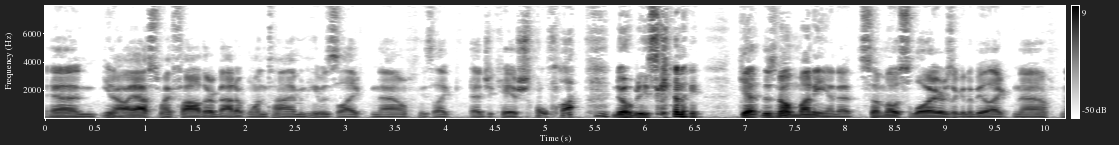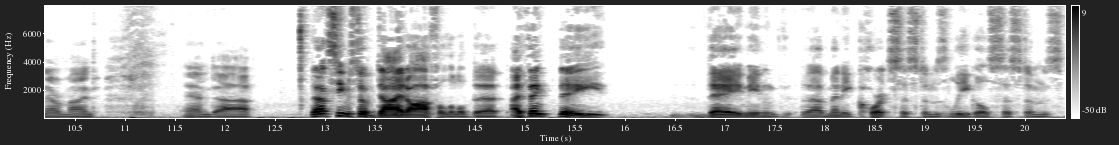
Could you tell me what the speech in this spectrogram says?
And you know, I asked my father about it one time, and he was like, "No." He's like, "Educational law. Nobody's gonna get. There's no money in it, so most lawyers are gonna be like, no, never mind." And uh, that seems to have died off a little bit. I think they, they meaning uh, many court systems, legal systems,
